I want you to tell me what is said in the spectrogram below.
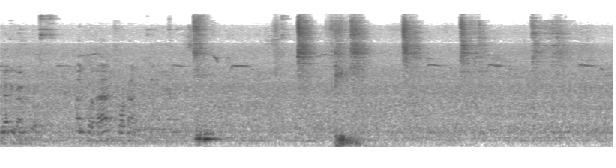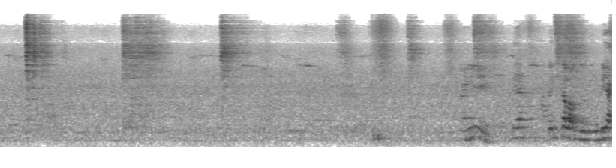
எனக்கு அனுப்பு. அனுப்புறேன் போட்டோ அனுப்புறேன் கனி, முடியா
